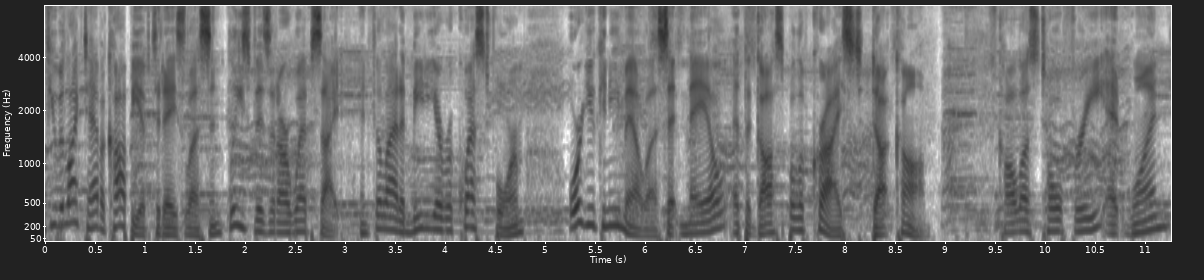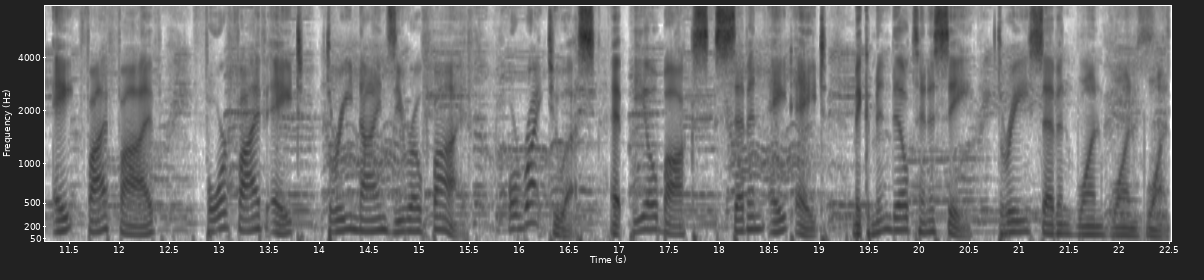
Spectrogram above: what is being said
If you would like to have a copy of today's lesson, please visit our website and fill out a media request form or you can email us at mail at thegospelofchrist.com. Call us toll free at 1 855 458 3905 or write to us at P.O. Box 788, McMinnville, Tennessee 37111.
